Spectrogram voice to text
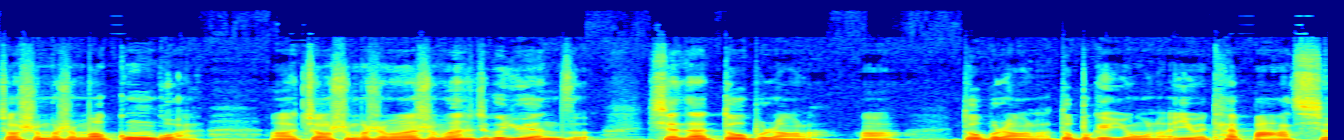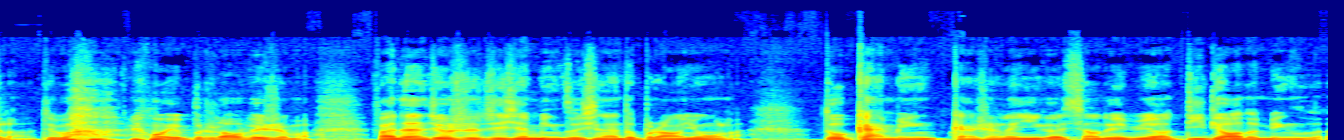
叫什么什么公馆啊，叫什么什么什么这个院子，现在都不让了啊。都不让了，都不给用了，因为太霸气了，对吧？我也不知道为什么，反正就是这些名字现在都不让用了，都改名，改成了一个相对比较低调的名字。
